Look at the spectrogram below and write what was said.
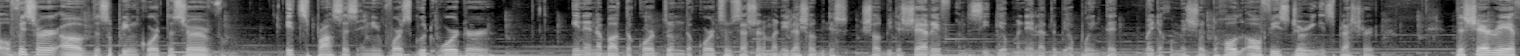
officer of the Supreme Court to serve its process and enforce good order in and about the courtroom, the courts of session of Manila shall be the, shall be the sheriff of the city of Manila to be appointed by the commission to hold office during its pleasure. The sheriff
